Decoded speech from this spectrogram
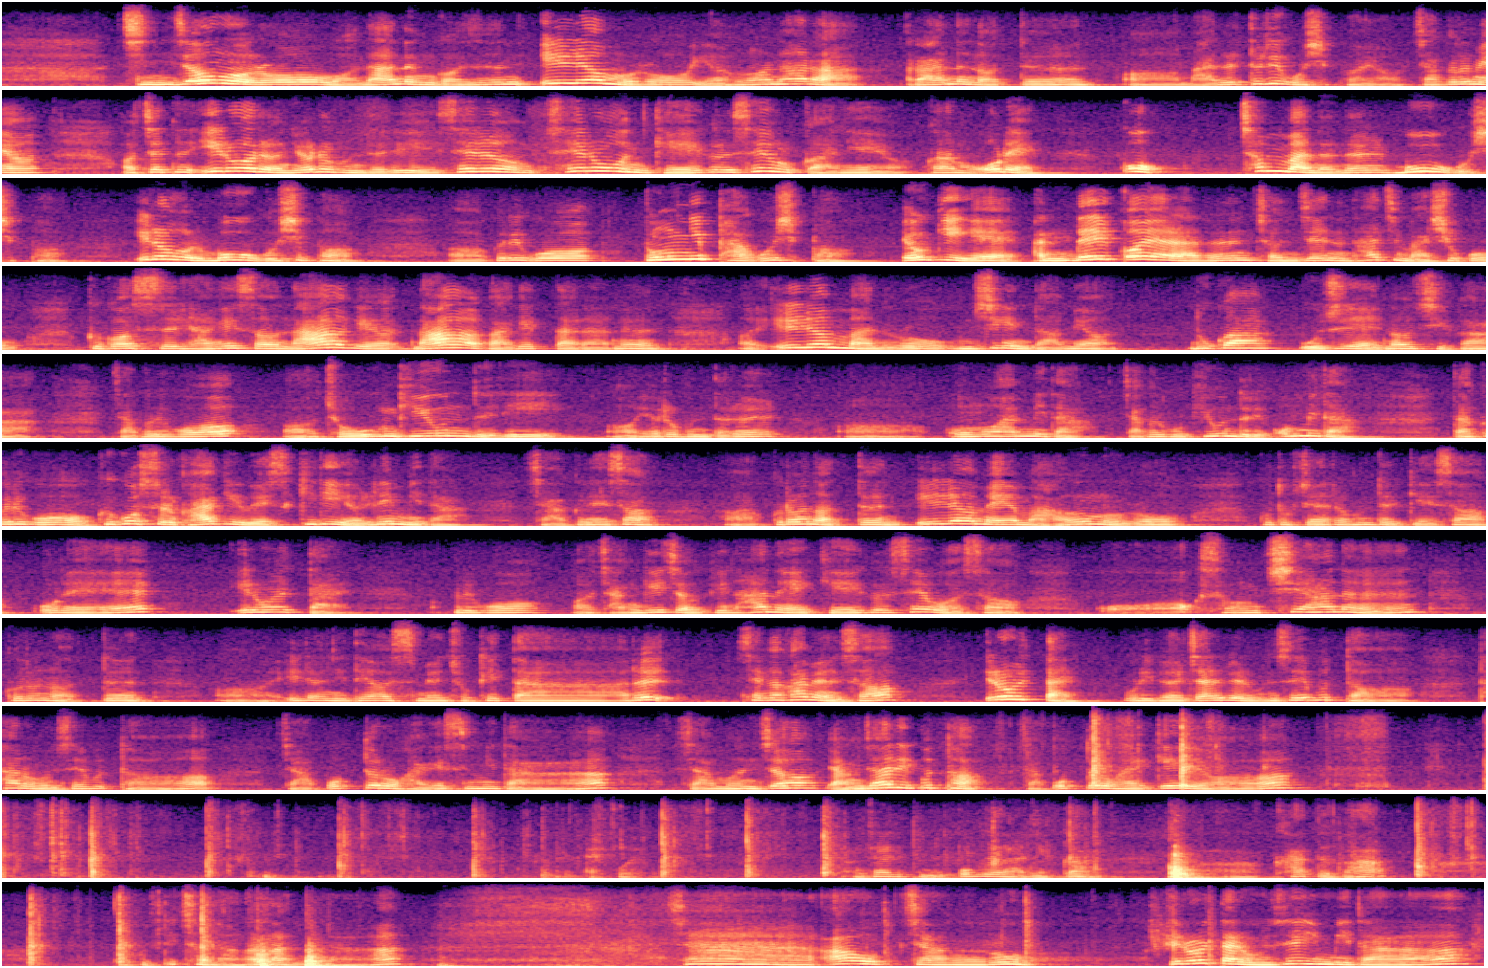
진정으로 원하는 것은 일념으로 영원하라 라는 어떤 어, 말을 드리고 싶어요. 자 그러면 어쨌든 1월은 여러분들이 새로운, 새로운 계획을 세울 거 아니에요. 그럼 올해 꼭 천만 원을 모으고 싶어. 1억을 모으고 싶어. 어, 그리고 독립하고 싶어. 여기에 안 될 거야 라는 전제는 하지 마시고 그것을 향해서 나아게, 나아가겠다라는 어, 1년만으로 움직인다면 누가 우주의 에너지가 자 그리고 어, 좋은 기운들이 어, 여러분들을 어, 옹호합니다. 자 그리고 기운들이 옵니다. 자 그리고 그곳을 가기 위해서 길이 열립니다. 자 그래서 어, 그런 어떤 일념의 마음으로 구독자 여러분들께서 올해 1월달 그리고 어, 장기적인 한 해의 계획을 세워서 꼭 성취하는 그런 어떤 어, 1년이 되었으면 좋겠다를 생각하면서 1월달 우리 별자리별 운세부터 타로 운세부터 자 뽑도록 하겠습니다. 자 먼저 양자리부터 자 뽑도록 할게요. 양자리 뽑으려니까 어, 카드가 자꾸 뛰쳐나갈랍니다. 자 아홉 장으로 1월달 운세입니다.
